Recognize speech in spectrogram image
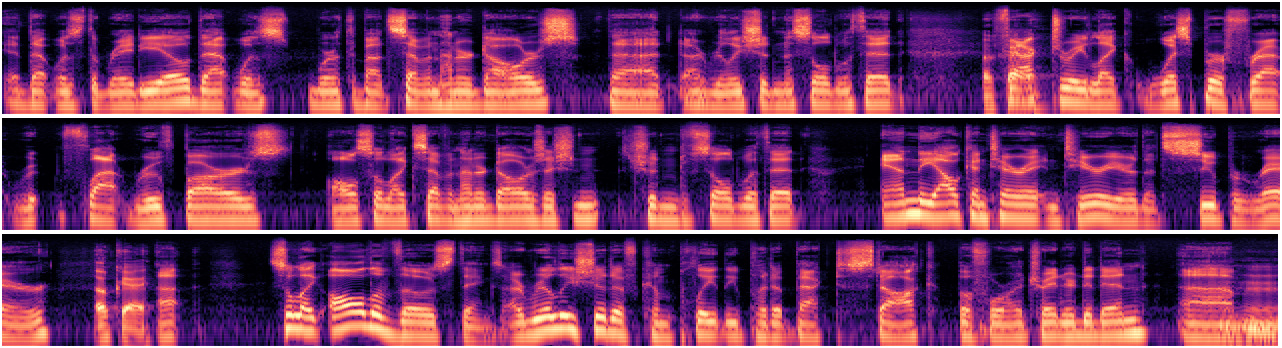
that was the radio that was worth about seven hundred dollars that I really shouldn't have sold with it. Factory like Whisper flat flat roof bars also like seven hundred dollars I shouldn't shouldn't have sold with it, and the Alcantara interior that's super rare. Okay. Uh, so like all of those things, I really should have completely put it back to stock before I traded it in. Um, Mm-hmm.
